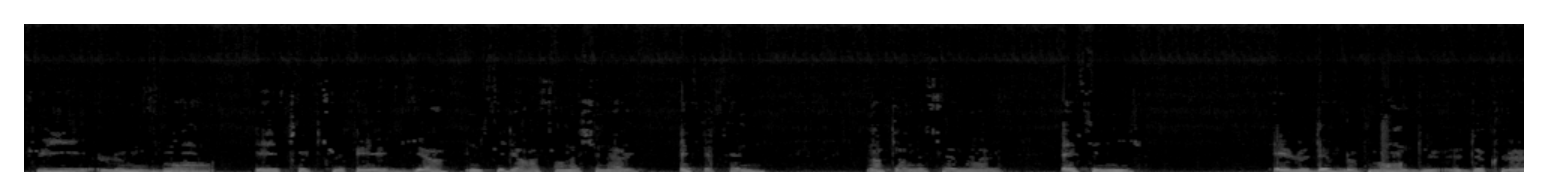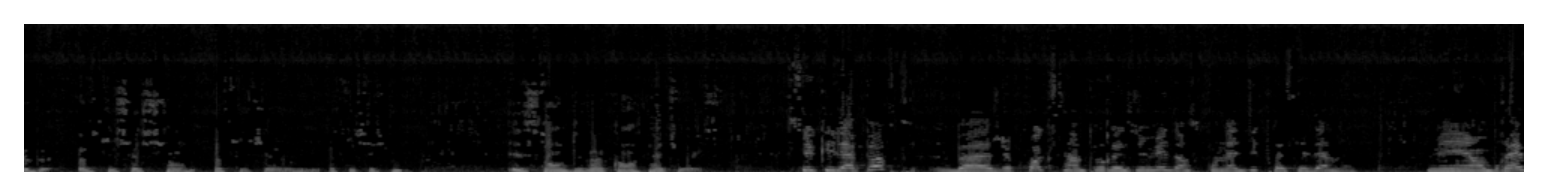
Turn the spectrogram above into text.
Puis le mouvement est structuré via une fédération nationale, FFN, l'international FNI, et le développement de clubs, associations, associa- associations et centres de vacances naturistes. Ce qu'il apporte, bah, je crois que c'est un peu résumé dans ce qu'on a dit précédemment. Mais en bref,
